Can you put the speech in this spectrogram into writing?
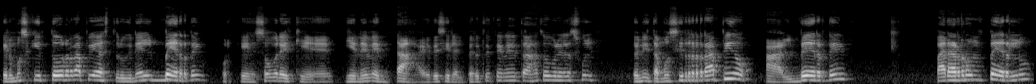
tenemos que ir todo rápido a destruir el verde, porque es sobre el que tiene ventaja. Es decir, el verde tiene ventaja sobre el azul. Entonces necesitamos ir rápido al verde, para romperlo.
